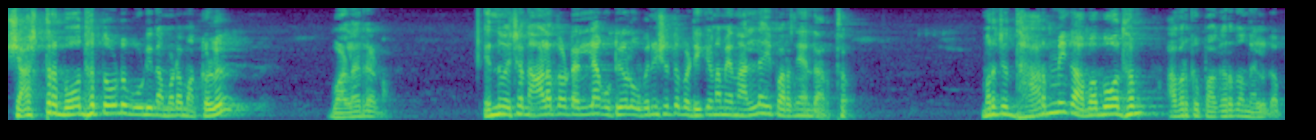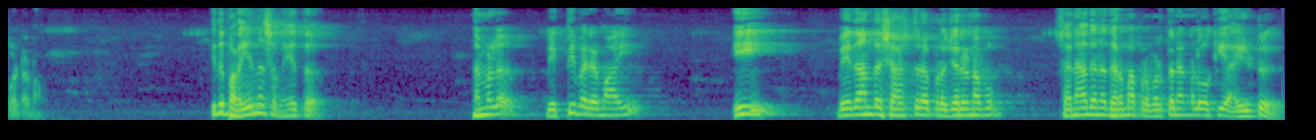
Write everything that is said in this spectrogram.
ശാസ്ത്രബോധത്തോടു കൂടി നമ്മുടെ മക്കൾ വളരണം. എന്ന് വെച്ചാൽ നാളെ തൊട്ട് എല്ലാ കുട്ടികളും ഉപനിഷത്ത് പഠിക്കണം എന്നല്ല ഈ പറഞ്ഞതിന്റെ അർത്ഥം. മറിച്ച് ധാർമ്മിക അവബോധം അവർക്ക് പകർന്നു നൽകപ്പെടണം. ഇത് പറയുന്ന സമയത്ത് നമ്മൾ വ്യക്തിപരമായി ഈ വേദാന്തശാസ്ത്ര പ്രചരണവും സനാതനധർമ്മ പ്രവർത്തനങ്ങളൊക്കെ ആയിട്ട്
